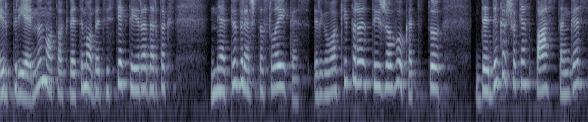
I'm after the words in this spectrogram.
ir prieimimo to kvietimo, bet vis tiek tai yra dar toks neapibrieštas laikas. Ir galvoju, kaip yra tai žavu, kad tu dedi kažkokias pastangas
